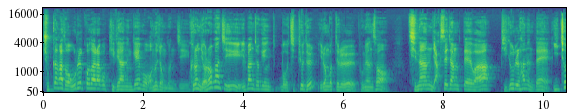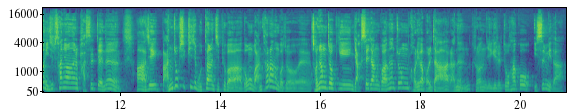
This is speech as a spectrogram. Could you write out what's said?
주가가 더 오를 거다라고 기대하는 게 뭐 어느 정도인지 그런 여러 가지 일반적인 뭐 지표들 이런 것들을 보면서 지난 약세장 때와 비교를 하는데 2024년을 봤을 때는 아, 직 만족시키지 못하는 지표가 너무 많다라는 거죠. 예. 전형적인 약세장과는 좀 거리가 멀다라는 그런 얘기를 또 하고 있습니다.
